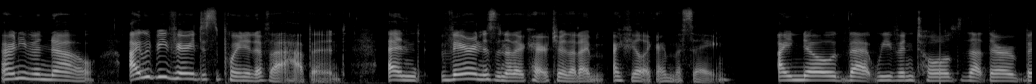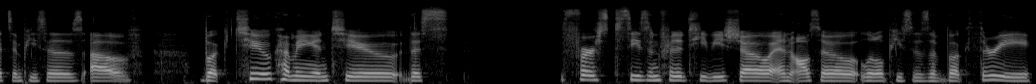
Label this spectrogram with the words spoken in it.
I don't even know. I would be very disappointed if that happened. And Verin is another character that I'm I feel like I'm missing. I know that we've been told that there are bits and pieces of book 2 coming into this first season for the TV show and also little pieces of book three.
